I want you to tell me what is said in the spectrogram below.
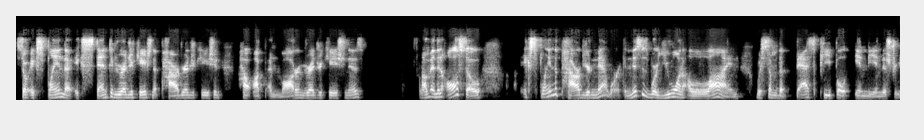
So explain the extent of your education, the power of your education, how up and modern your education is. Um, and then also explain the power of your network. And this is where you want to align with some of the best people in the industry.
